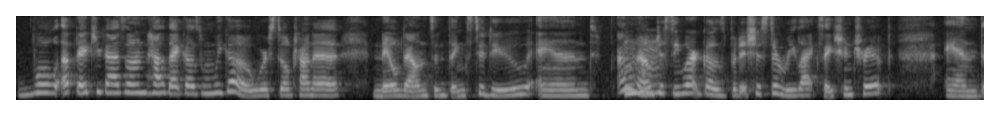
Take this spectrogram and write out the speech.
will update you guys on how that goes when we go. We're still trying to nail down some things to do and i don't know just see where it goes but it's just a relaxation trip and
